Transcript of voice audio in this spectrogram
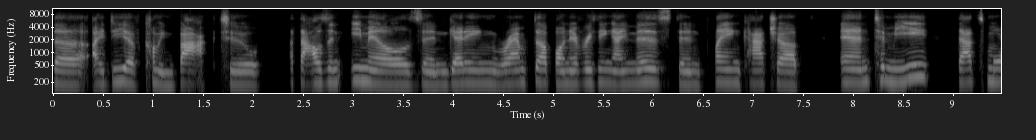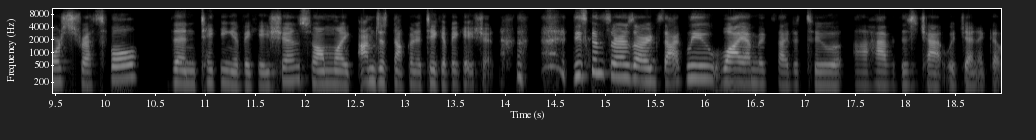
the idea of coming back to a thousand emails and getting ramped up on everything I missed and playing catch up. And to me, that's more stressful than taking a vacation. So I'm like, I'm just not going to take a vacation. These concerns are exactly why I'm excited to uh, have this chat with Jennica.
